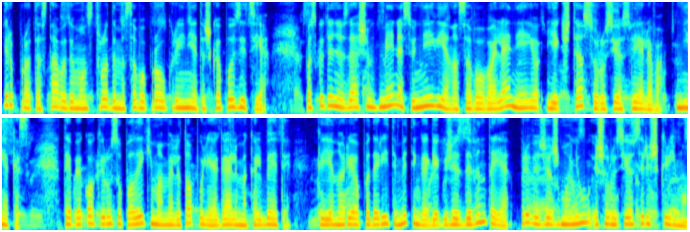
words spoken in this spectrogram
ir protestavo demonstruodami savo proukrainietišką poziciją. Paskutinius dešimt mėnesių nei vienas savo valia neėjo į aikštes su Rusijos vėliava. Niekas. Tai apie kokį rusų palaikymą Melitopolyje galime kalbėti. Kai jie norėjo padaryti mitingą gegužės 9-ąją, privežė žmonių iš Rusijos ir iš Krymo.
